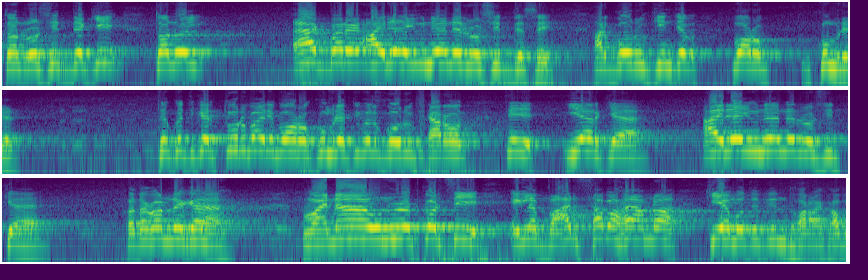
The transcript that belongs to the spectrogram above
তখন রসিদ দেখি, তখন ওই একবারে আইরা ইউনিয়নের রসিদ দেশে আর গরু কিনছে বড় কুমড়ের। তো তোর বাড়ি বড় কুমড়ে, তুই বলে গরু ফেরত। তে ইয়ার কে? আইরা ইউনিয়নের রসিদ কে? কথা কন না কে? মায়না অনুরোধ করছি, এগুলো বার সাবা হয় আমরা কিয়ামতের দিন ধরা খাব।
